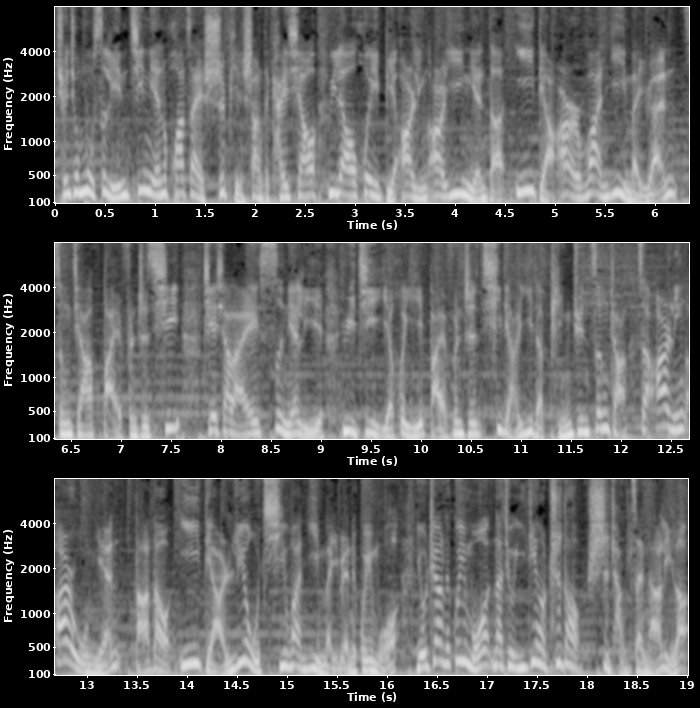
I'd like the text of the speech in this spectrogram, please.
全球穆斯林今年花在食品上的开销预料会比二零二一年的一点二万亿美元增加百分之七。接下来四年里，预计也会以百分之七点一的平均增长，在二零二五年达到一点六七万亿美元的规模。有这样的规模，那就一定要知道市场在哪里了。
